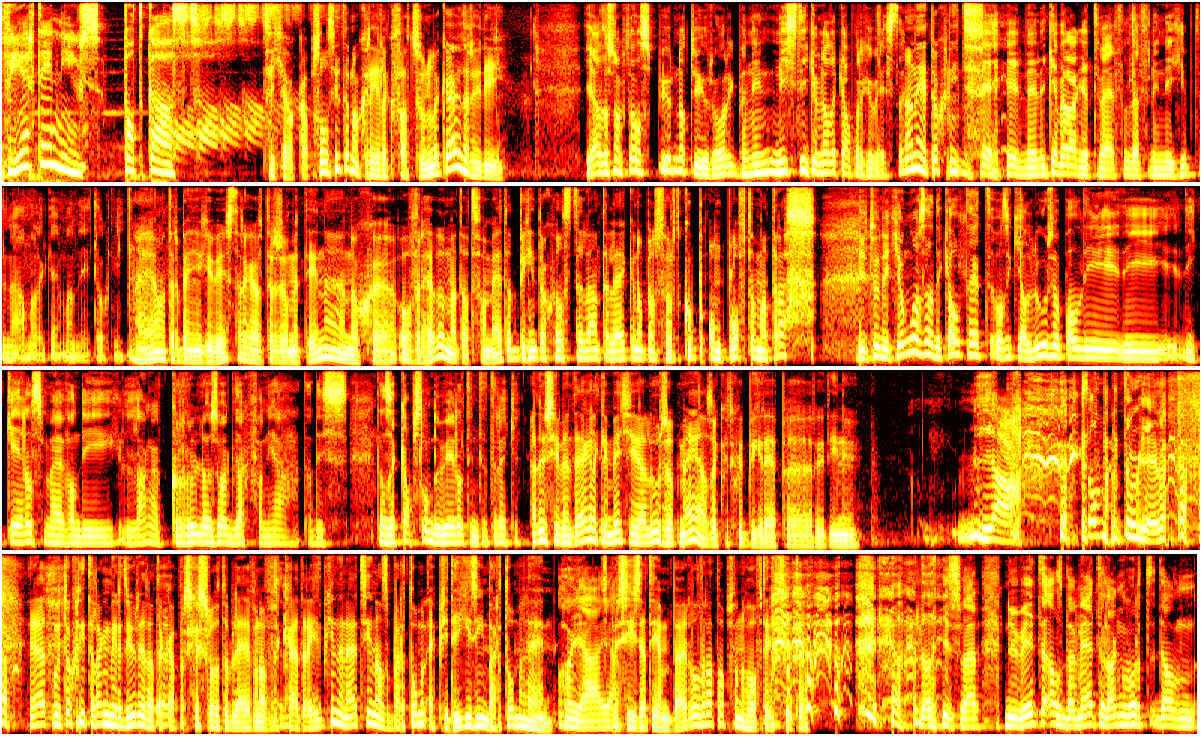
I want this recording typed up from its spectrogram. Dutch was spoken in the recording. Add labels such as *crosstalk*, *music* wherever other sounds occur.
VRT Nieuws podcast. Zeg, jouw kapsel ziet er nog redelijk fatsoenlijk uit, Rudy. Ja, dat is nogthans puur natuur hoor. Ik ben niet- niet stiekem naar de kapper geweest. Hè. Ah nee, toch niet. Nee, nee, ik heb eraan getwijfeld, even in Egypte namelijk. Hè. Maar nee, toch niet. Ah ja, want daar ben je geweest, daar gaan we het er zo meteen eh, nog eh, over hebben. Maar dat van mij, dat begint toch wel stilaan te lijken op een soort koep ontplofte matras. Nu, toen ik jong was, had ik altijd, was ik jaloers op al die, die, die kerels met van die lange krullen. Zo. Ik dacht van ja, dat is, dat is een kapsel om de wereld in te trekken. Ah, dus je bent eigenlijk een beetje jaloers op mij, als ik het goed begrijp, eh, Rudy, nu. Ja, *laughs* ik zal het maar toegeven. Ja, het moet toch niet te lang meer duren dat de kappers gesloten blijven. Of ik ga er echt beginnen uitzien als Bartommel. Heb je die gezien, Bartommelijn? Oh ja, Het is ja. precies dat hij een buidelrat op zijn hoofd heeft zitten. *laughs* ja, dat is waar. Nu weten, als het bij mij te lang wordt, dan...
